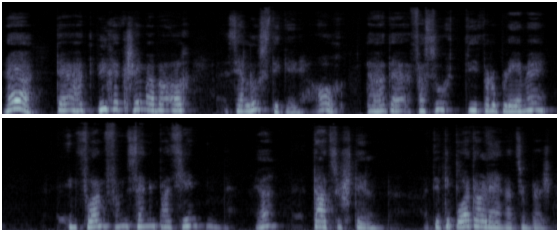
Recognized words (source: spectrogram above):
Naja, der hat Bücher geschrieben, aber auch sehr lustige, auch. Da hat er versucht, die Probleme in Form von seinen Patienten ja, darzustellen. Die, Borderliner zum Beispiel.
